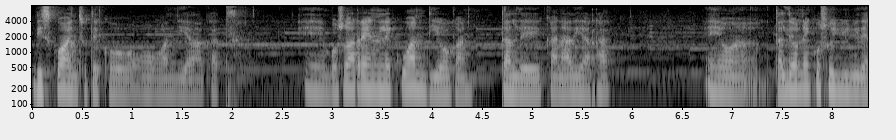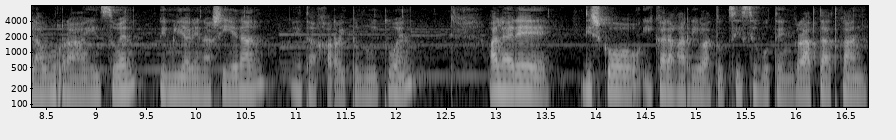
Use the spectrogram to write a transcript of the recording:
Diskoa entzuteko handia dakat e, bosgarren lekuan diogan talde kanadiarrak. E, talde honek oso ibilbide laburra egin zuen, 2000aren hasieran eta jarraitu nuituen. Hala ere, disko ikaragarri bat utzi ziguten Grab That Gun.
